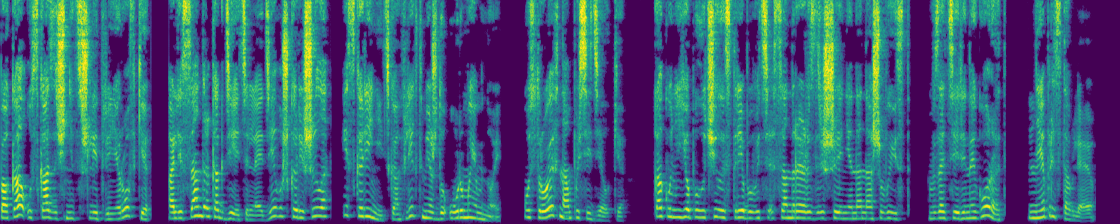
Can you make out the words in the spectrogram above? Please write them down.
Пока у сказочниц шли тренировки, Александра, как деятельная девушка, решила искоренить конфликт между Урмой и мной, устроив нам посиделки. Как у нее получилось требовать Санре разрешения на наш выезд в затерянный город, не представляю,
